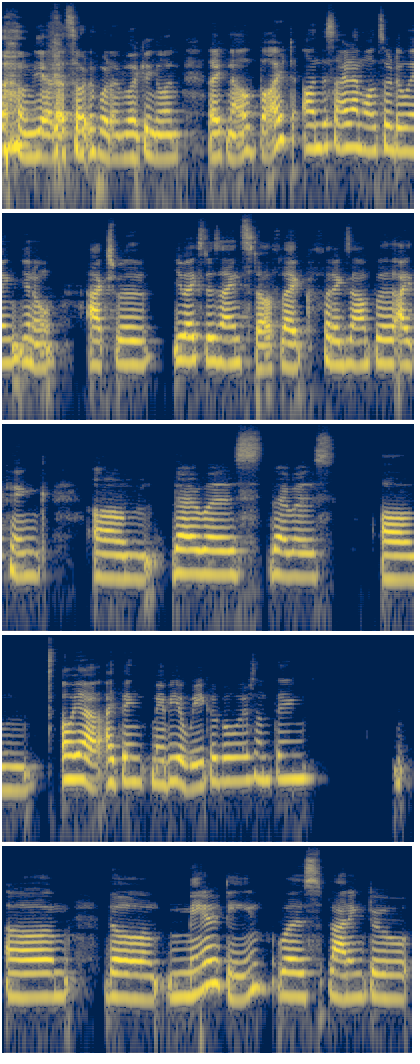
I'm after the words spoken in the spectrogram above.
um, yeah, that's sort of what I'm working on right now. But on the side, I'm also doing you know actual UX design stuff. Like for example, I think um, there was there was um, oh yeah, I think maybe a week ago or something. Um, the mail team was planning to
